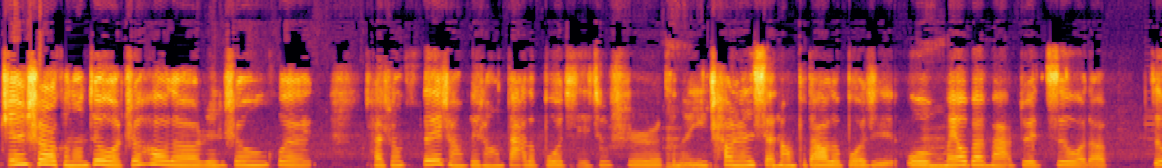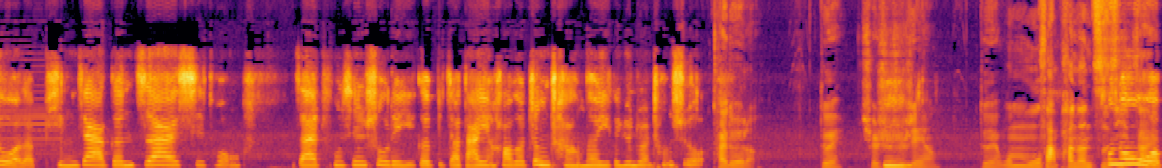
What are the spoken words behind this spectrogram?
这件事儿可能对我之后的人生会。产生非常非常大的波及，就是可能以常人想象不到的波及。我没有办法对自我的、自我的评价跟自爱系统，再重新树立一个比较打引号的正常的一个运转程序了。太对了，对，确实是这样。对我们无法判断自己在，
